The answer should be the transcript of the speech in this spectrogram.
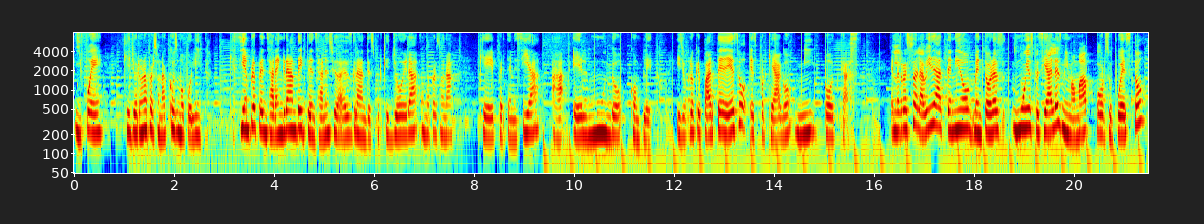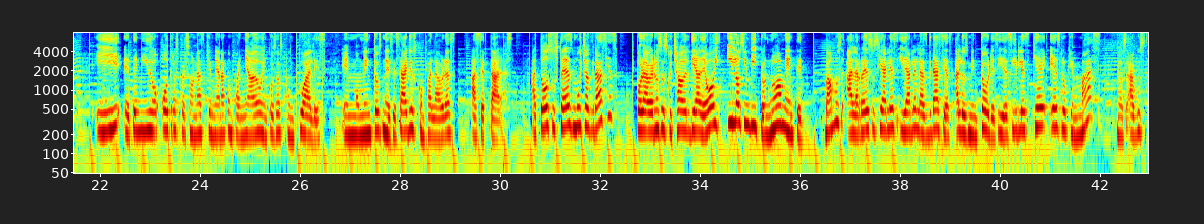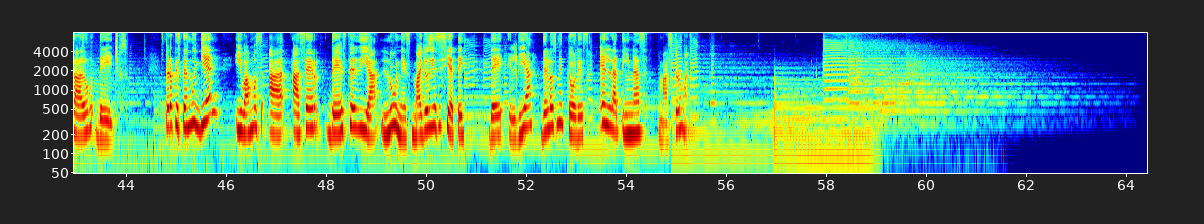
y fue que yo era una persona cosmopolita, que siempre pensara en grande y pensara en ciudades grandes, porque yo era una persona que pertenecía a el mundo completo. Y yo creo que parte de eso es porque hago mi podcast. En el resto de la vida he tenido mentoras muy especiales, mi mamá por supuesto, y he tenido otras personas que me han acompañado en cosas puntuales en momentos necesarios con palabras acertadas. A todos ustedes muchas gracias por habernos escuchado el día de hoy y los invito nuevamente, vamos a las redes sociales y darle las gracias a los mentores y decirles qué es lo que más nos ha gustado de ellos. Espero que estén muy bien y vamos a hacer de este día, lunes, mayo 17, de el Día de los Mentores en Latinas Mastermind.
